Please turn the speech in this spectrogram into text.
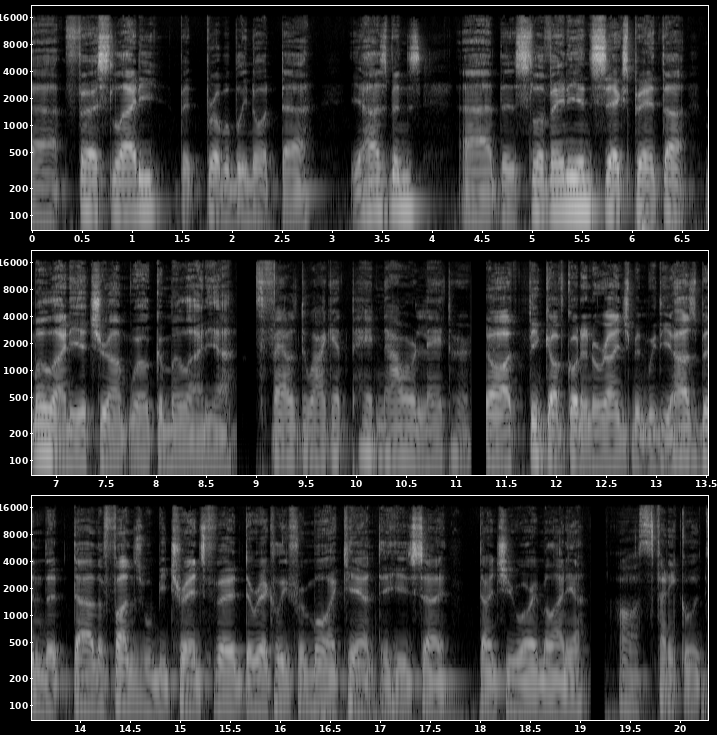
uh, First Lady, but probably not uh, your husband's, uh, the Slovenian Sex Panther, Melania Trump. Welcome, Melania. Svel, do I get paid now or later? No, I think I've got an arrangement with your husband that uh, the funds will be transferred directly from my account to his, so don't you worry, Melania. Oh, it's very good.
